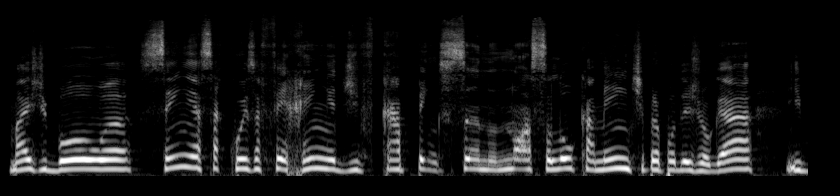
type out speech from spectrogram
mais de boa, sem essa coisa ferrenha de ficar pensando, nossa, loucamente para poder jogar e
